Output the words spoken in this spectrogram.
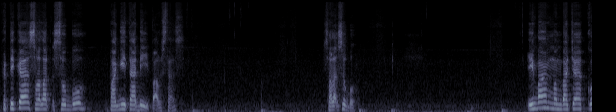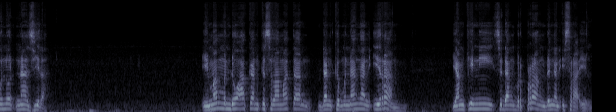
Ketika salat subuh pagi tadi, Pak Ustaz. Salat subuh. Imam membaca kunut nazilah. Imam mendoakan keselamatan dan kemenangan Iran yang kini sedang berperang dengan Israel.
